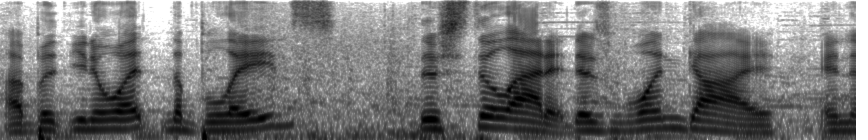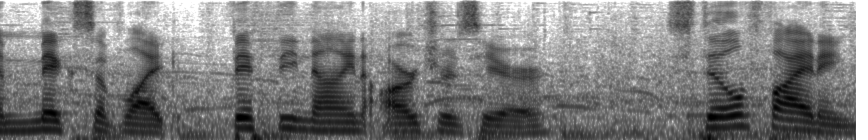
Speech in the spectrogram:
Uh, but you know what? The blades, they're still at it. There's one guy in the mix of like 59 archers here still fighting.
